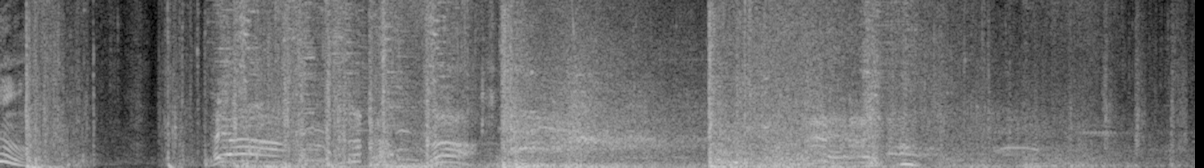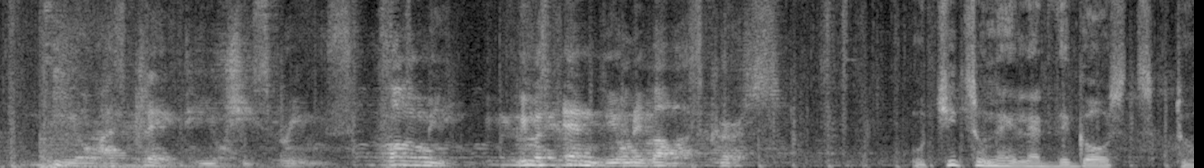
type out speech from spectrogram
Iyo has plagued Hiyoshi Springs. Follow me. We must end the Onibaba's curse. Uchitsune led the ghosts to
